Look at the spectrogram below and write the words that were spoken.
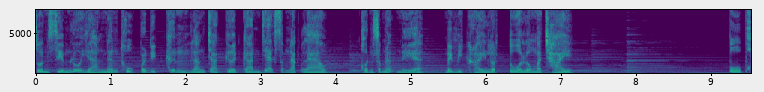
ส่วนเสียมลั่หยางนั้นถูกประดิษฐ์ขึ้นหลังจากเกิดการแยกสำนักแล้ว คนสำนักเหนือไม่มีใครลดตัวลงมาใช้ ปู่ผ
